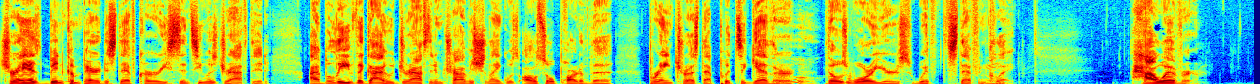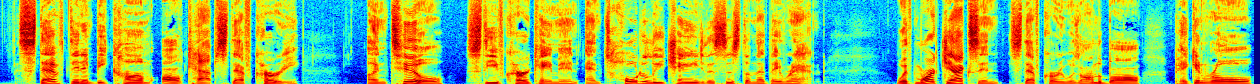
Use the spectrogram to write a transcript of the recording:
Trae has been compared to Steph Curry since he was drafted. I believe the guy who drafted him, Travis Schlenk, was also part of the brain trust that put together Ooh. those Warriors with Steph and mm. However, Steph didn't become all cap Steph Curry until Steve Kerr came in and totally changed the system that they ran. With Mark Jackson, Steph Curry was on the ball, pick and roll.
